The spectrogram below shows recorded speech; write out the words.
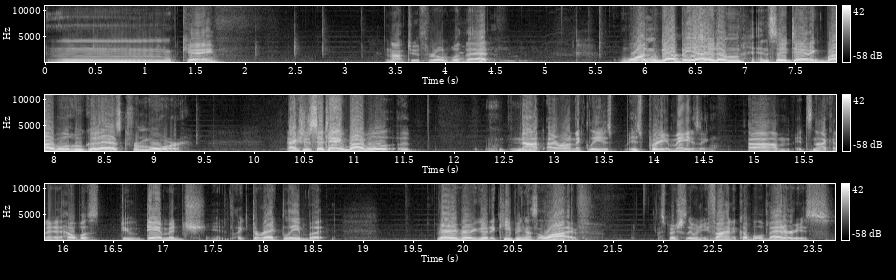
Mm, okay. Not too thrilled with that. One guppy item and Satanic Bible. Who could ask for more? Actually, Satanic Bible, uh, not ironically, is is pretty amazing. Um, it's not going to help us do damage like directly, but very very good at keeping us alive, especially when you find a couple of batteries,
